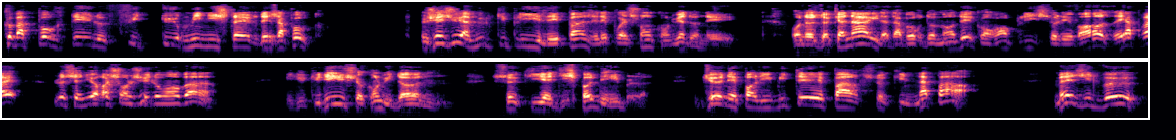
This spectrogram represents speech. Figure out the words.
que va porter le futur ministère des apôtres. Jésus a multiplié les pains et les poissons qu'on lui a donnés. Aux noces de Cana, il a d'abord demandé qu'on remplisse les vases, et après, le Seigneur a changé l'eau en vin. Il utilise ce qu'on lui donne, ce qui est disponible. Dieu n'est pas limité par ce qu'il n'a pas, mais il veut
